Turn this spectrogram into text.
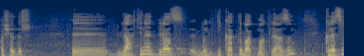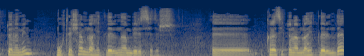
paşadır. E, Lahtin'e biraz e, dikkatli bakmak lazım. Klasik dönemin muhteşem lahitlerinden birisidir. E, klasik dönem lahitlerinde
